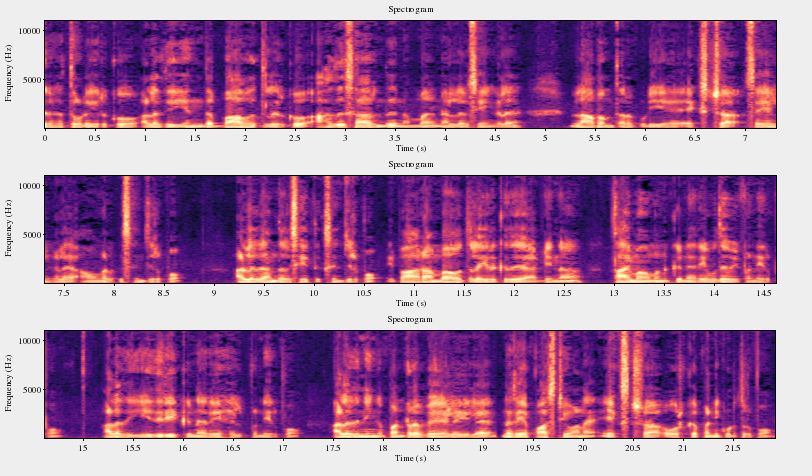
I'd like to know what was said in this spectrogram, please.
கிரகத்தோட இருக்கோ அல்லது எந்த பாவத்தில் இருக்கோ அது சார்ந்து நம்ம நல்ல விஷயங்களை லாபம் தரக்கூடிய எக்ஸ்ட்ரா செயல்களை அவங்களுக்கு செஞ்சுருப்போம். அல்லது அந்த விஷயத்துக்கு செஞ்சுருப்போம். இப்போ ஆறாம் பாவத்தில் இருக்குது அப்படின்னா தாய்மாமனுக்கு நிறைய உதவி பண்ணியிருப்போம் அல்லது எதிரிக்கு நிறைய ஹெல்ப் பண்ணியிருப்போம் அல்லது நீங்கள் பண்ணுற வேலையில் நிறைய பாசிட்டிவான எக்ஸ்ட்ரா ஒர்க்கை பண்ணி கொடுத்துருப்போம்.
